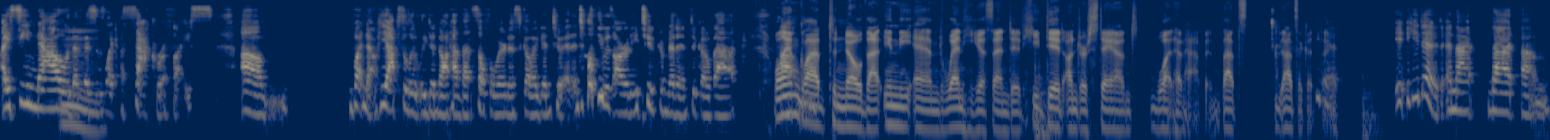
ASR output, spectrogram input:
I see now that this Mm. is like a sacrifice." Um, but no, he absolutely did not have that self awareness going into it until he was already too committed to go back. Well, I am Um, glad to know that in the end, when he ascended, he did understand what had happened. That's that's a good He thing. did. It, he did, and that that um,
